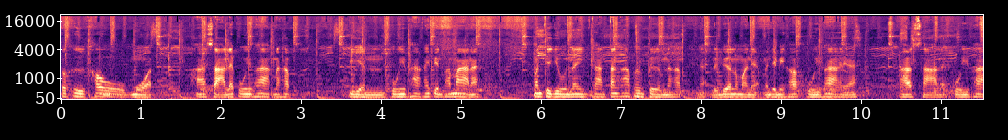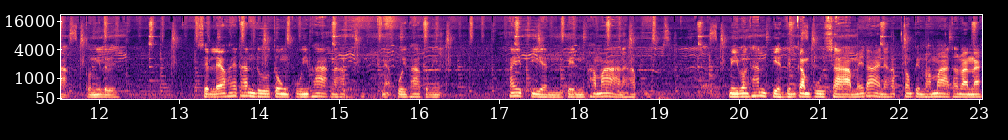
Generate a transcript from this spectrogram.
ก็คือเข้าหมวดภาษาและภูมิภาคนะครับ เปลี่ยนภูมิภาคให้เป็นพม่านะ มันจะอยู่ในการตั้งค่าเพิ่มเติมนะครับเนี่ยหรือเลื่อนลงมาเนี่ยมันจะมีคำว่าภูมิภาคเลยนะภาษาและภูมิภาคตรงนี้เลย เสร็จแล้วให้ท่านดูตรงภูมิภาคนะครับเนี่ยภูมิภาคตัวนี้ ให้เปลี่ยนเป็นพม่านะครับ มีบางท่านเปลี่ยนเป็นกัมพูชาไม่ได้นะครับ ต้องเป็นพม่าเท่านั้นนะ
